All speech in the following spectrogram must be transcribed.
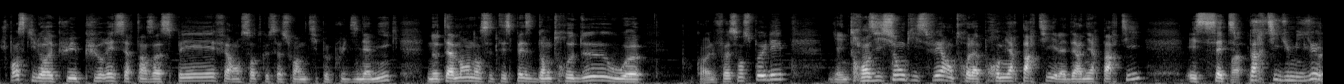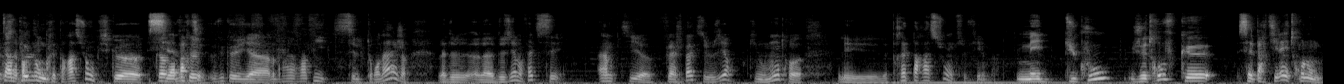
Je pense qu'il aurait pu épurer certains aspects, faire en sorte que ça soit un petit peu plus dynamique, notamment dans cette espèce d'entre-deux où, euh, encore une fois sans spoiler, il y a une transition qui se fait entre la première partie et la dernière partie, et cette Bah, partie du milieu est un peu longue. préparation, puisque comme- la partie- vu qu'il y a la première partie, c'est le tournage, la, deux- la deuxième en fait c'est un petit euh, flashback, si je veux dire, qui nous montre euh, les, les préparations de ce film. Mais du coup, je trouve que cette partie-là est trop longue.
